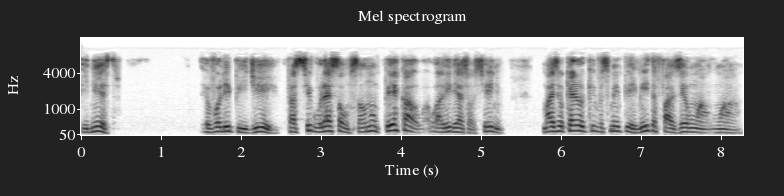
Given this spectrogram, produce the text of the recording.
Ministro, eu vou lhe pedir para segurar essa unção, não perca a linha de raciocínio, mas eu quero que você me permita fazer uma, uma,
